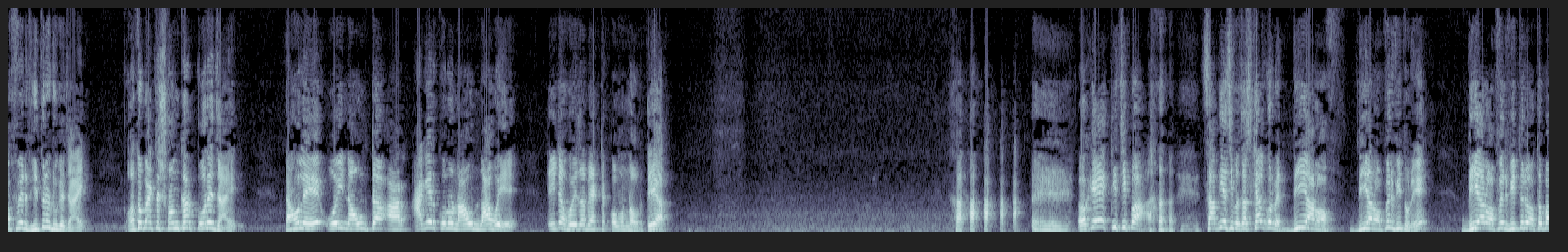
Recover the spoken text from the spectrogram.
অফের ভিতরে ঢুকে যায়, অথবা একটা সংখ্যার পরে যায়, তাহলে ওই নাউনটা আর আগের কোনো নাউন না হয়ে এইটা হয়ে যাবে একটা কমন নাউন ক্লিয়ার ওকে কি চিপা? সাদিয়া চিপা জাস্ট খেয়াল করবেন D R of D R অফের ভিতরে ডি আর অফের ভিতরে অথবা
